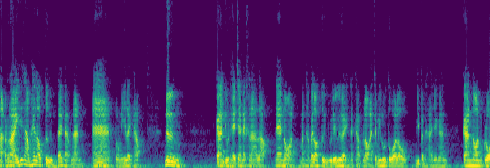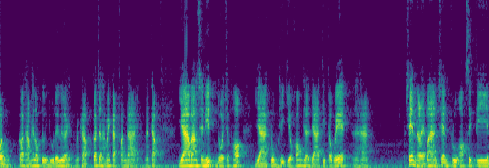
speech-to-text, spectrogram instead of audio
อะไรที่ทำให้เราตื่นได้แบบนั้นอ่าตรงนี้เลยครับ 1. การหยุดหายใจในขณะหลับแน่นอน มันทำให้เราตื่นอยู่เรื่อยๆนะครับเราอาจจะไม่รู้ตัวว่าเรามีปัญหาอย่างนั้น การนอนกรนก็ทำให้เราตื่นอยู่เรื่อยๆนะครับก็จะทำให้กัดฟันได้นะครับยาบางชนิด โดยเฉพาะยากลุ่มที่เกี่ยวข้องกับยาจิตเวชนะฮะเช่นอะไรบ้าง เช่นฟลูออกซิตีน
